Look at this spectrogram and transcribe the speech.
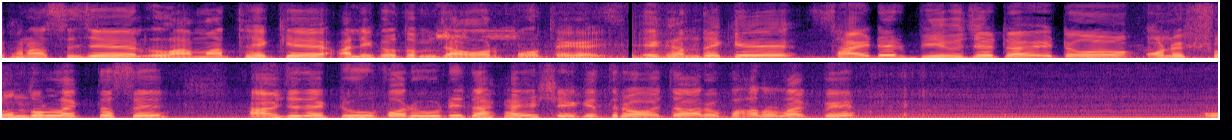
এখন আছি যে লামা থেকে আলিকদম যাওয়ার পথে গাইছি এখান থেকে সাইডের ভিউ যেটা, এটা অনেক সুন্দর লাগতেছে। আমি যদি একটু উপরে উঠে দেখাই, সেক্ষেত্রে হয়তো আরও ভালো লাগবে। ও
